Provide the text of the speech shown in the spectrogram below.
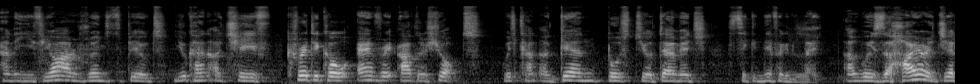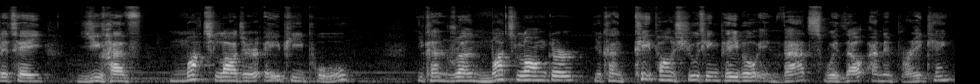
And if you are ranged build, you can achieve critical every other shot, which can again boost your damage significantly. And with the higher agility, you have much larger AP pool. You can run much longer. You can keep on shooting people in VATS without any breaking.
